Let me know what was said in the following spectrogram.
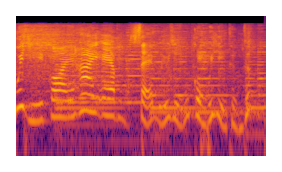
Quý vị coi hai em sẽ biểu diễn cùng quý vị thưởng thức.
